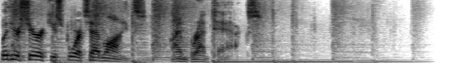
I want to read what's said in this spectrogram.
With your Syracuse sports headlines, I'm Brent Axe.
